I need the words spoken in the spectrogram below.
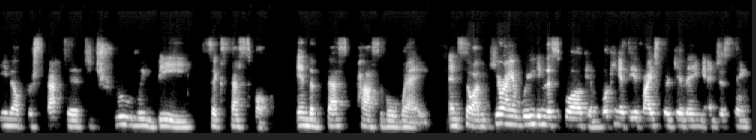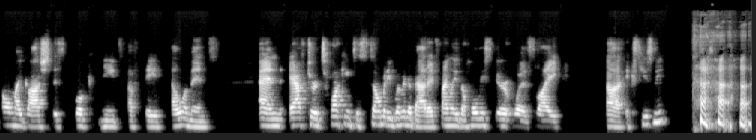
female perspective to truly be successful in the best possible way. And so I'm here I am reading this book and looking at the advice they're giving and just saying, oh my gosh, this book needs a faith element. And after talking to so many women about it, finally the Holy Spirit was like, uh, excuse me? uh,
